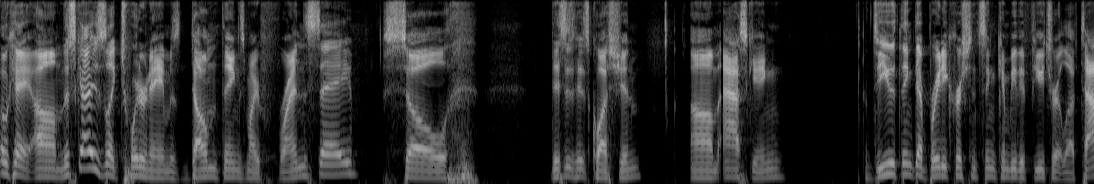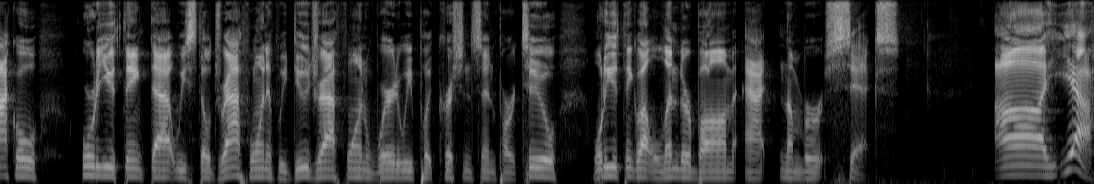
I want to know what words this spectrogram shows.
Okay, um, this guy's like Twitter name is dumb things my friends say. So this is his question, um, asking, do you think that Brady Christensen can be the future at left tackle? Or do you think that we still draft one? If we do draft one, where do we put Christensen part two? What do you think about Linderbaum at number six? Uh yeah,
